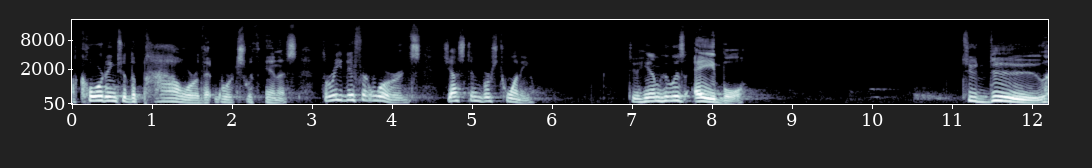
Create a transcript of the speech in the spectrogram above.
According to the power that works within us. Three different words just in verse 20. To him who is able to do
